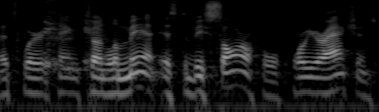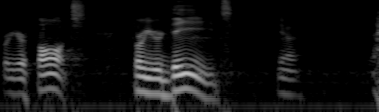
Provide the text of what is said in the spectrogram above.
That's where it came to lament is to be sorrowful for your actions, for your thoughts, for your deeds. You know,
